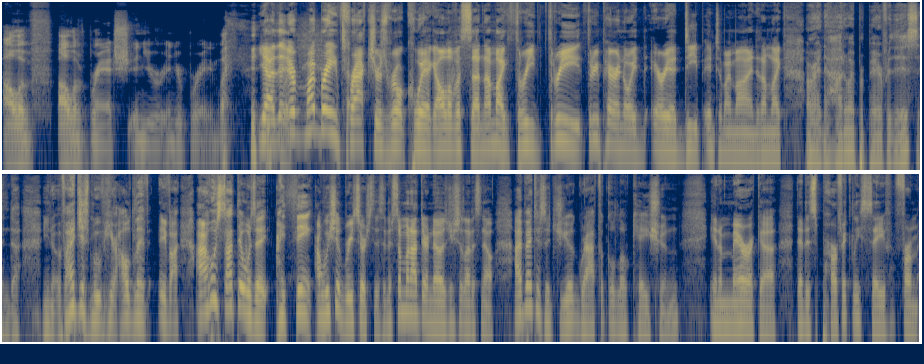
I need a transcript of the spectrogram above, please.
olive olive branch in your in your brain. Like yeah, the, er, my brain fractures real quick. All of a sudden, I'm like three, three, three paranoid area deep into my mind, and I'm like, all right, now how do I prepare for this? And uh, you know, if I just move here, I'll live. If I, I always thought there was a, I think uh, we should research this, and if someone out there knows, you should let us know. I bet there's a geographical location in America that is perfectly safe from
